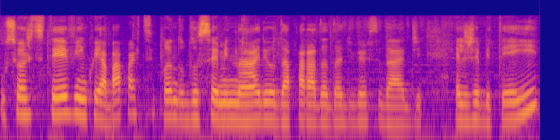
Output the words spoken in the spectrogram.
o senhor esteve em Cuiabá participando do seminário da Parada da Diversidade LGBTI.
